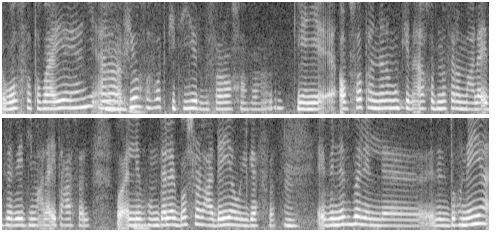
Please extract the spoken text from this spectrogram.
وصفة طبيعية يعني؟ أنا مهم. في وصفات كتير بصراحة ف... يعني أبسطها إن أنا ممكن آخد مثلا معلقة زبادي معلقة عسل وأقلبهم. ده للبشرة العادية والجافة. مم. بالنسبة لل... للدهنية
